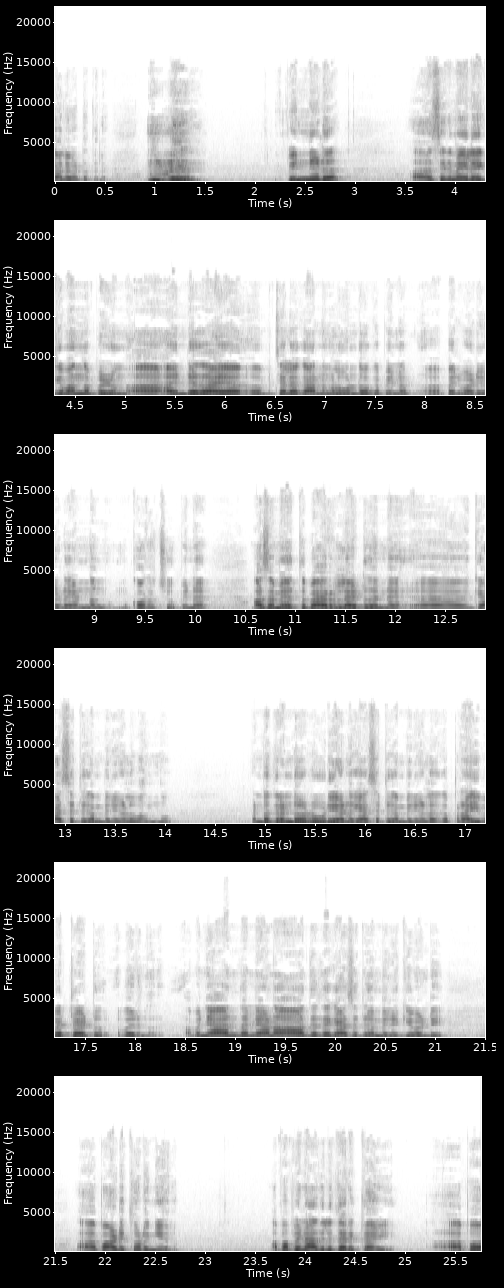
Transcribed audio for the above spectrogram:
കാലഘട്ടത്തിൽ. പിന്നീട് സിനിമയിലേക്ക് വന്നപ്പോഴും അതിന്റേതായ ചില കാരണങ്ങൾ കൊണ്ടുമൊക്കെ പിന്നെ പരിപാടികളുടെ എണ്ണം കുറച്ചു. പിന്നെ ആ സമയത്ത് പാരലായിട്ട് തന്നെ കാസറ്റ് കമ്പനികൾ വന്നു. എൺപത്തിരണ്ടോടുകൂടിയാണ് കാസറ്റ് കമ്പനികളൊക്കെ പ്രൈവറ്റായിട്ട് വരുന്നത്. അപ്പം ഞാൻ തന്നെയാണ് ആദ്യത്തെ കാസറ്റ് കമ്പനിക്ക് വേണ്ടി പാടി തുടങ്ങിയതും. അപ്പോൾ പിന്നെ അതിൽ തിരക്കായി. അപ്പോൾ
